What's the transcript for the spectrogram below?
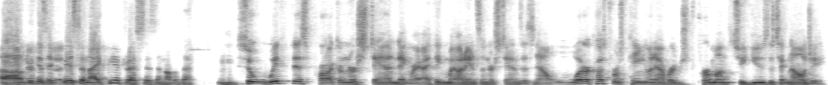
uh, because it's based on IP addresses and all of that. Mm-hmm. So, with this product understanding, right? I think my audience understands this now. What are customers paying you on average per month to use the technology?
